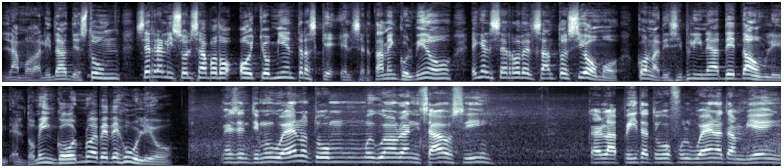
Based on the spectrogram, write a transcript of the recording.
La modalidad de Stum se realizó el sábado 8, mientras que el certamen culminó en el Cerro del Santo Esiomo con la disciplina de Downlin el domingo 9 de julio. Me sentí muy bueno, estuvo muy bien organizado, sí. La pista estuvo full buena también.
